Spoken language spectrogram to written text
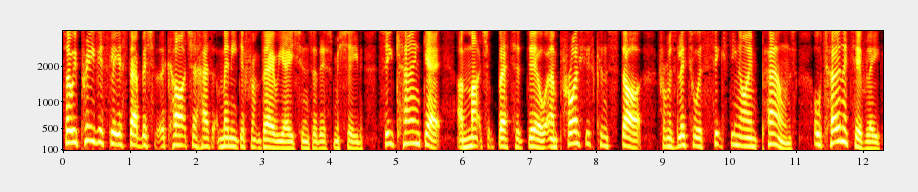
So we previously established that the Karcher has many different variations of this machine, so you can get a much better deal and prices can start from as little as £69. Alternatively,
